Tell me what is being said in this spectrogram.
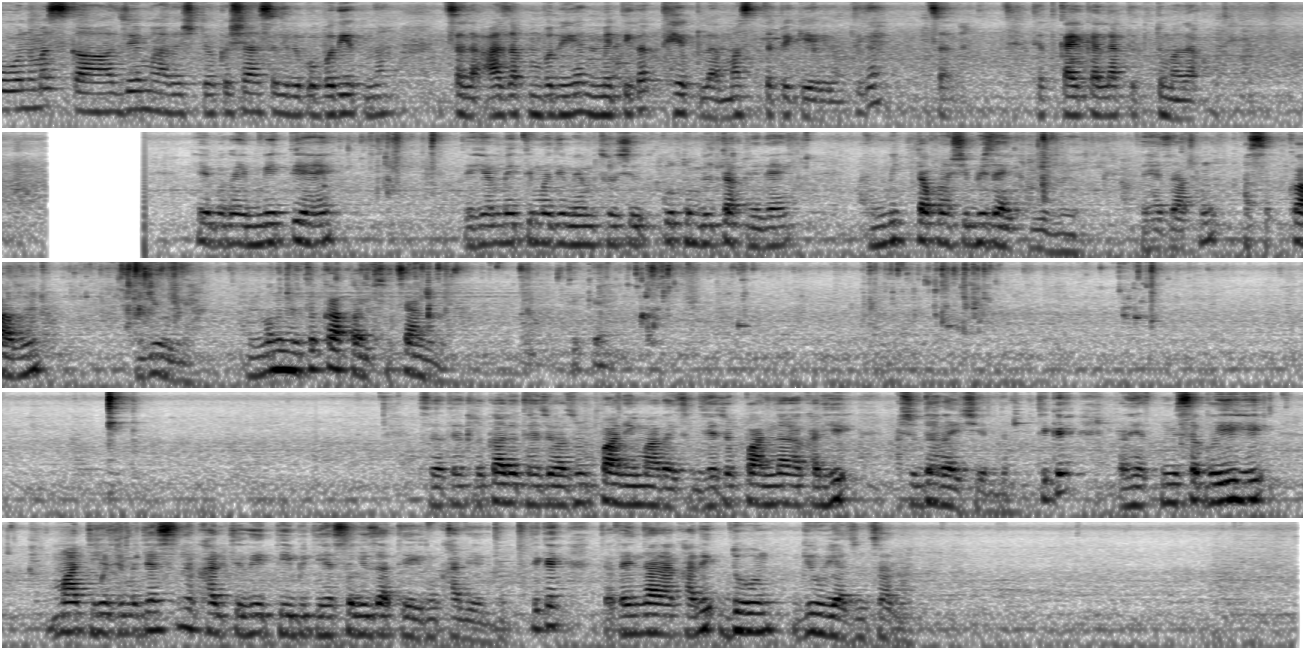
हो नमस्कार. जय महाराष्ट्र. कशा सगळे? लोक बरी आहेत ना? चला आज आपण बनवूया मेथी का थेपला. मस्तपैकी एकदम ठीक आहे? चला. त्यात काय काय लागतं ते तुम्हाला दाखवते. हे बघा ही मेथी आहे. तर ह्या मेथीमध्ये मॅम थोडीशी कोथिंबीर टाकलेली आहे आणि मीठ टाकून अशी भिजायला ठेवलेली आहे. तर ह्याचं आपण असं काढून घेऊया. आणि मग नंतर कापायची चांगली. ठीक आहे? तर त्यातलं काढत ह्याच्या अजून पाणी मारायचं म्हणजे ह्याच्या पानाखाली हे अशी धरायची एकदम ठीक आहे? कारण ह्यात मी सगळी ही माती ह्याची म्हणजे असं ना खालची रेती बिती ह्या सगळी जाते एकदम खाली एकदम ठीक आहे? तर त्या नळाखाली धुवून घेऊया अजून चालू.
